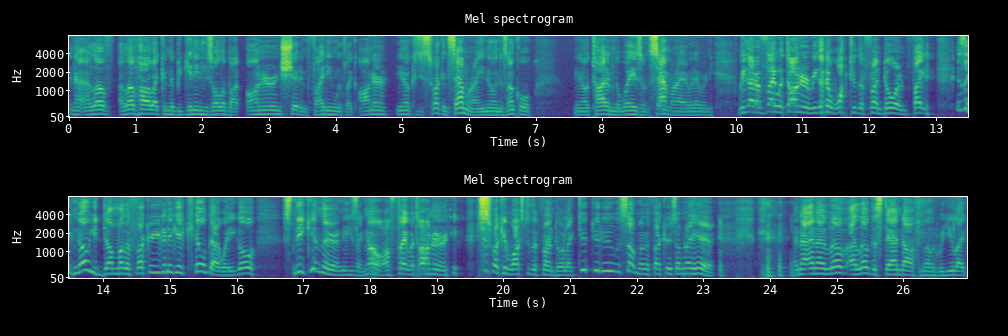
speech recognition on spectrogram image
And I love, I love how like in the beginning he's all about honor and shit and fighting with like honor, you know, because he's fucking samurai, you know, and his uncle, you know, taught him the ways of the samurai or whatever. And he, we gotta fight with honor. We gotta walk to the front door and fight. It's like, no, you dumb motherfucker. You're gonna get killed that way. You go sneak in there, and he's like, no, I'll fight with honor. And he just fucking walks to the front door like, doo doo doo. What's up, motherfuckers? I'm right here. and I, and I love I love the standoff mode where you like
